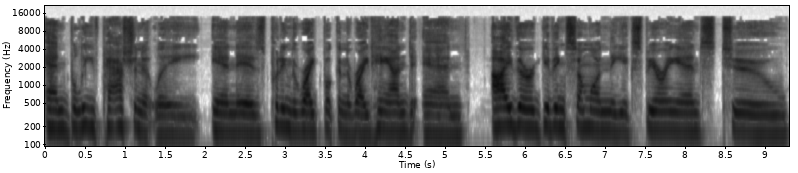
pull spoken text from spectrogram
and believe passionately in is putting the right book in the right hand and either giving someone the experience to,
